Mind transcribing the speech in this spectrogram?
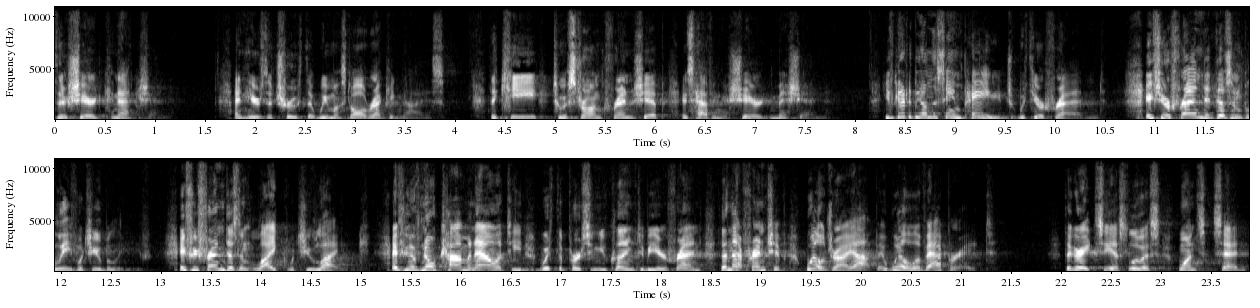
their shared connection. And here's the truth that we must all recognize the key to a strong friendship is having a shared mission. You've got to be on the same page with your friend. If your friend doesn't believe what you believe, if your friend doesn't like what you like, if you have no commonality with the person you claim to be your friend, then that friendship will dry up, it will evaporate. The great C.S. Lewis once said,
